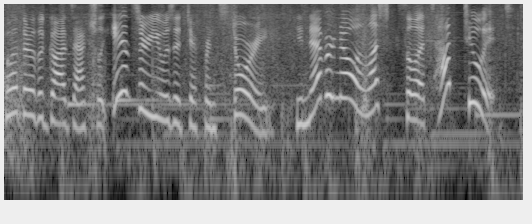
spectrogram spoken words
Whether the gods actually answer you is a different story. You never know unless... So let's hop to it.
